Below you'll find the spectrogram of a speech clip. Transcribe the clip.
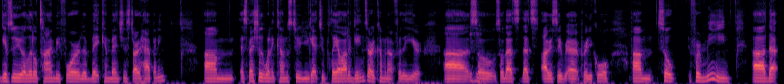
gives you a little time before the big conventions start happening. Um, especially when it comes to you get to play a lot of games that are coming up for the year. Uh, Mhm. so so that's that's obviously uh, pretty cool. Um, so for me, uh, that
